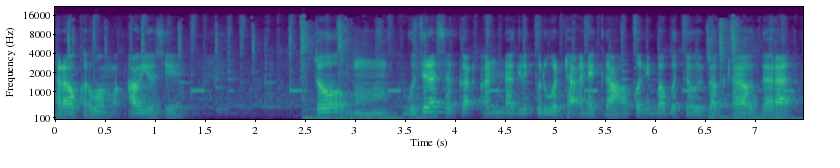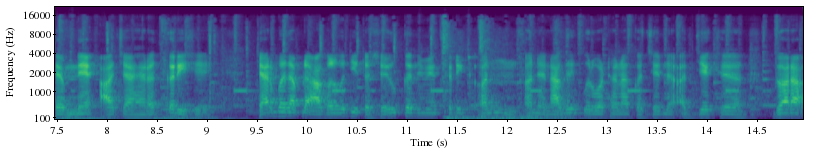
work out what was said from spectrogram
ઠરાવ કરવામાં આવ્યો છે. તો ગુજરાત સરકાર અન્ન, નાગરિક પુરવઠા અને ગ્રાહકોની બાબતનો વિભાગ ઠરાવ દ્વારા તેમને આ જાહેરાત કરી છે. ત્યારબાદ આપણે આગળ વધીએ તો સંયુક્ત નિરીક્ષક અન્ન અને નાગરિક પુરવઠાના કચેરીના અધ્યક્ષ દ્વારા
